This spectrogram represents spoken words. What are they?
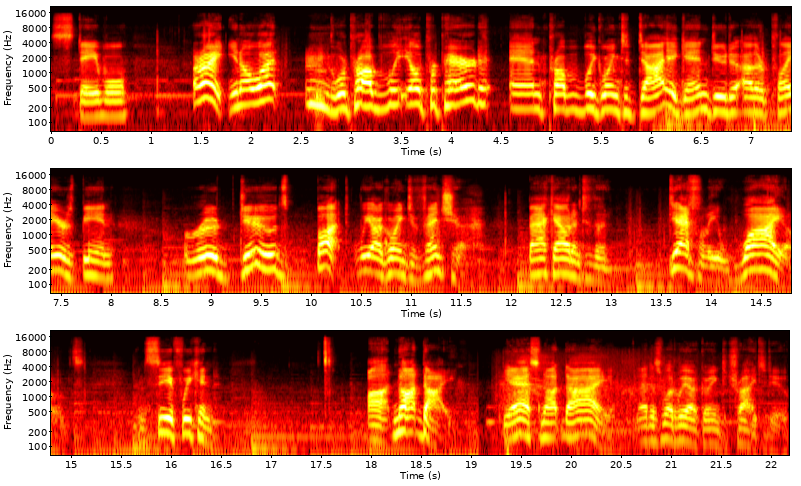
Stable. Alright, you know what? We're probably ill-prepared and probably going to die again due to other players being rude dudes, but we are going to venture back out into the deathly wilds and see if we can uh, not die. Yes, not die. That is what we are going to try to do.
